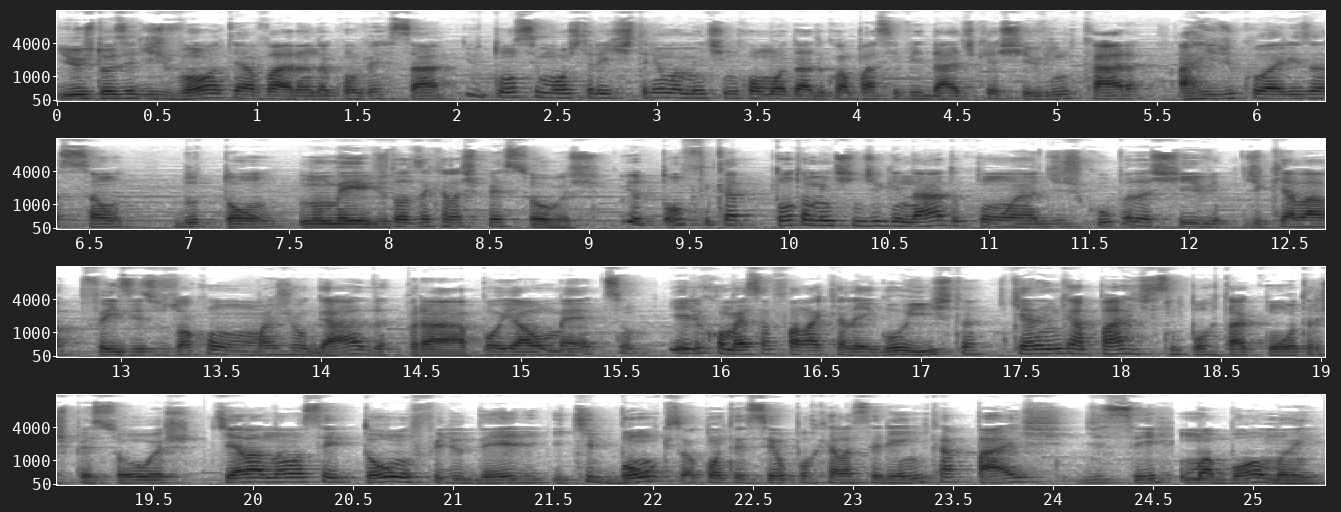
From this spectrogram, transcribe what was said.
E os dois eles vão até a varanda conversar e o Tom se mostra extremamente incomodado com a passividade que a Shiv encara a ridicularização do Tom no meio de todas aquelas pessoas. E o Tom fica totalmente indignado com a desculpa da Shiv de que ela fez isso só como uma jogada para apoiar o Madison. E ele começa a falar que ela é egoísta, que ela é incapaz de se importar com outras pessoas, que ela não aceitou um filho dele dele. E que bom que isso aconteceu, porque ela seria incapaz de ser uma boa mãe.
